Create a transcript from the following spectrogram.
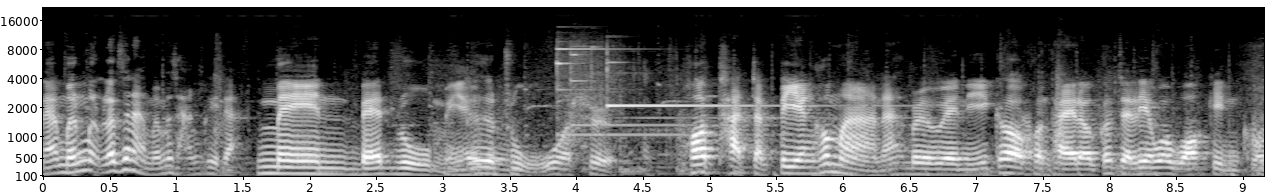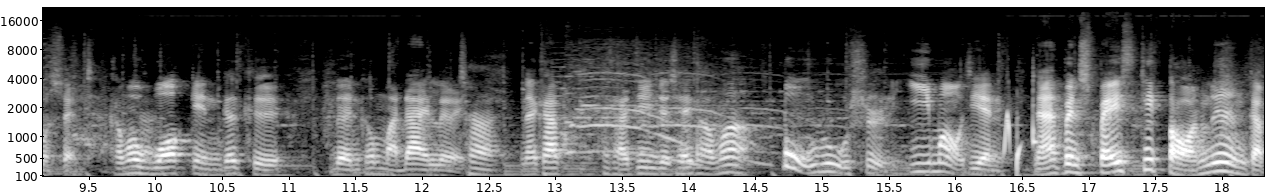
นะเหมือนเหมือนลักษณะเหมือนภาษาอังกฤษอะ main bedroom อย่างเงี้ยก็คือจู่อ้วชื่อพอถัดจากเตียงเข้ามานะ บริเวณนี้ก็คนไทยเราก็จะเรียกว่า walk in closet คำว่า walk in ก็คือ เดินเข้ามาได้เลยใช่ นะครับ ภาษาจีนจะใช้คำว่าปูรูชื่ออีเมาเจียนนะ เป็น space ที่ต่อเนื่องกับ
